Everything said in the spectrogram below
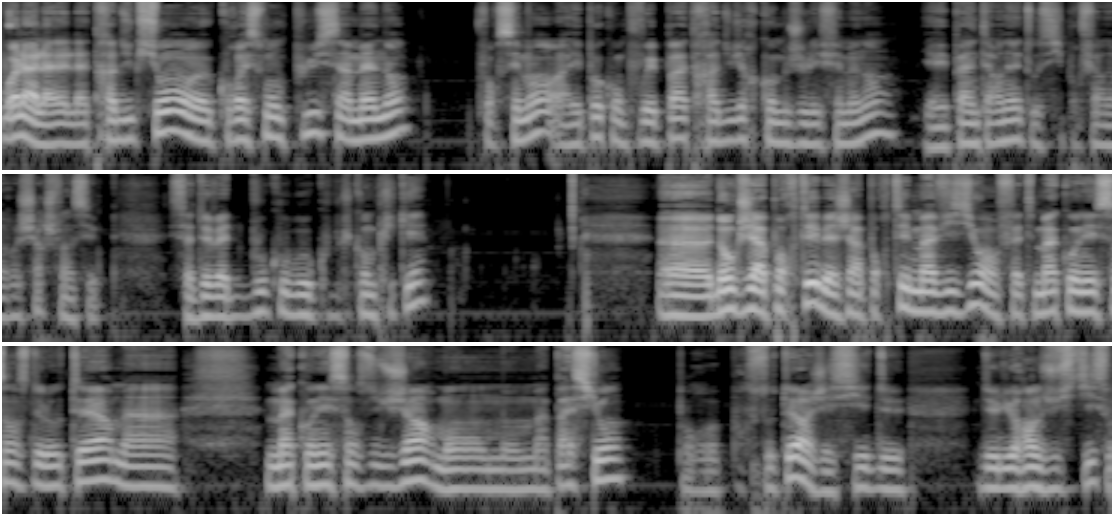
voilà, la traduction correspond plus à maintenant. Forcément, à l'époque, on ne pouvait pas traduire comme je l'ai fait maintenant. Il n'y avait pas Internet aussi pour faire des recherches. Ça devait être beaucoup, beaucoup plus compliqué. Euh, donc j'ai apporté, ben, j'ai apporté ma vision en fait, ma connaissance de l'auteur, ma, connaissance du genre, mon, ma passion pour, pour cet auteur. J'ai essayé de, lui rendre justice,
